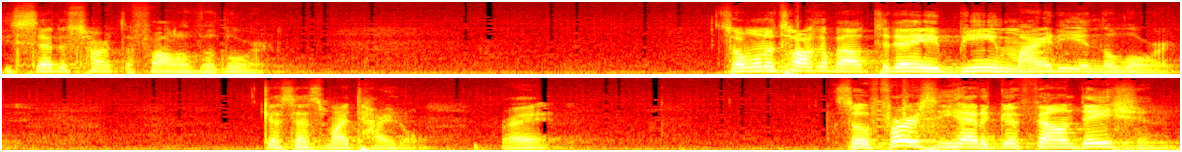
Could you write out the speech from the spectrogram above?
He set his heart to follow the Lord. So I want to talk about today being mighty in the Lord. Guess that's my title, right? So first he had a good foundation.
